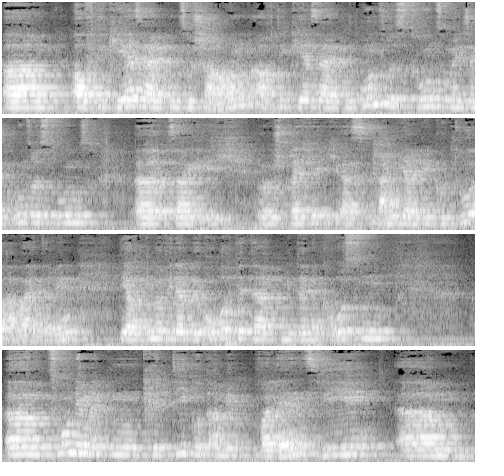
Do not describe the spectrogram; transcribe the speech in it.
äh, auf die Kehrseiten zu schauen, auch die Kehrseiten unseres Tuns, und wenn ich sage unseres Tuns, äh, sage ich, spreche ich als langjährige Kulturarbeiterin, die auch immer wieder beobachtet hat mit einer großen äh, zunehmenden Kritik und Ambivalenz, wie ähm,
